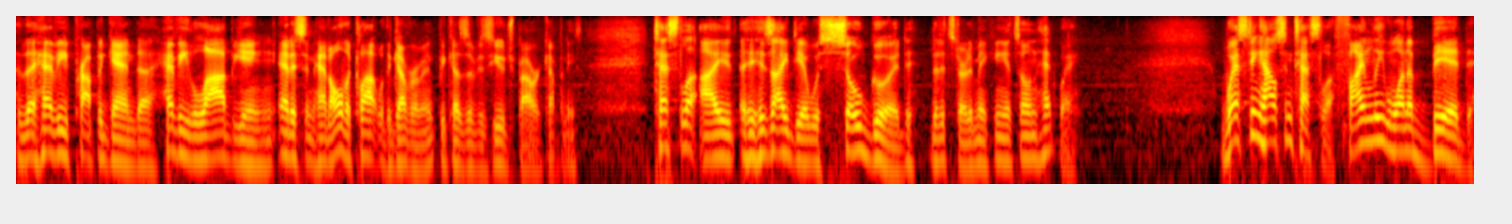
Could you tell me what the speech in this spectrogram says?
the heavy propaganda, heavy lobbying, Edison had all the clout with the government because of his huge power companies. Tesla, his idea was so good that it started making its own headway. Westinghouse and Tesla finally won a bid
